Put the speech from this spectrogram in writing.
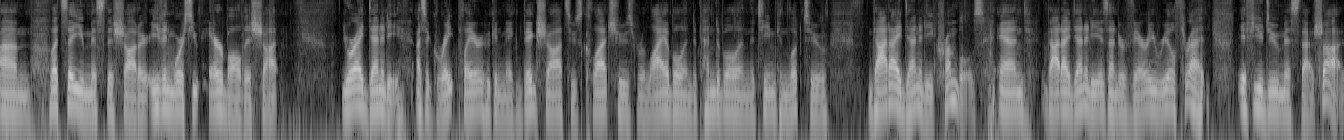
um, let's say you miss this shot, or even worse, you airball this shot, your identity as a great player who can make big shots, who's clutch, who's reliable and dependable, and the team can look to, that identity crumbles. And that identity is under very real threat if you do miss that shot.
